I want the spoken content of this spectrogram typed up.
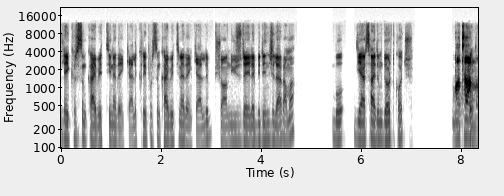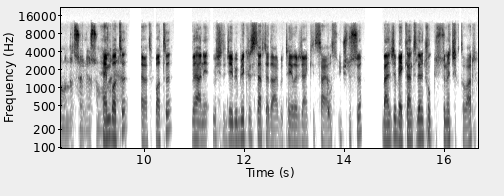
Lakers'ın kaybettiğine denk geldi. Clippers'ın kaybettiğine denk geldi. Şu an yüzdeyle birinciler ama bu diğer saydığım dört koç Batı anlamında söylüyorsun hem Batı yani. evet Batı ve hani işte JB Bickerstaff de dahil bu Taylor Jenkins Silas üçlüsü bence beklentilerin çok üstüne çıktılar.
